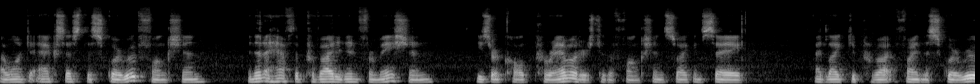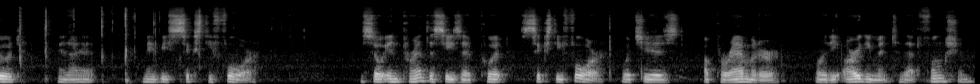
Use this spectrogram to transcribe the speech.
I want to access the square root function and then I have the provided information. These are called parameters to the function. So I can say I'd like to provide, find the square root, and I maybe 64. So in parentheses I put 64, which is a parameter or the argument to that function.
